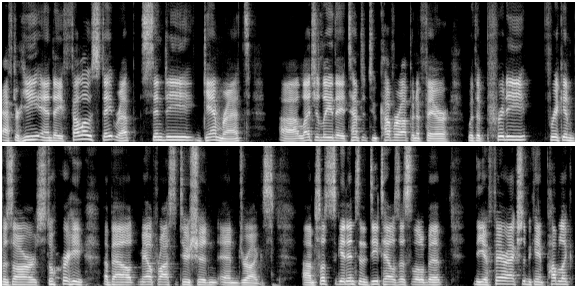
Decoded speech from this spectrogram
after he and a fellow state rep, Cindy Gamrat, uh, allegedly they attempted to cover up an affair with a pretty freaking bizarre story about male prostitution and drugs. Um, so let's get into the details of this a little bit. The affair actually became public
